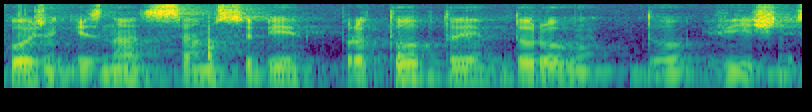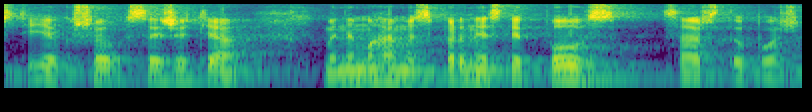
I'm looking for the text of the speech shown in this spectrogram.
кожен із нас сам собі протоптує дорогу до вічності. Якщо все життя ми намагаємось перенести повз царство Боже,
